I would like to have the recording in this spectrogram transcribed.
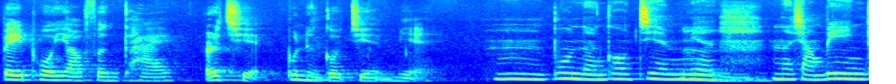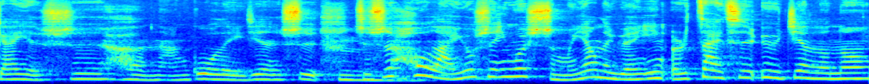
被迫要分开，而且不能够见面。嗯，不能够见面，嗯那想必应该也是很难过的一件事。只是后来又是因为什么样的原因而再次遇见了呢？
